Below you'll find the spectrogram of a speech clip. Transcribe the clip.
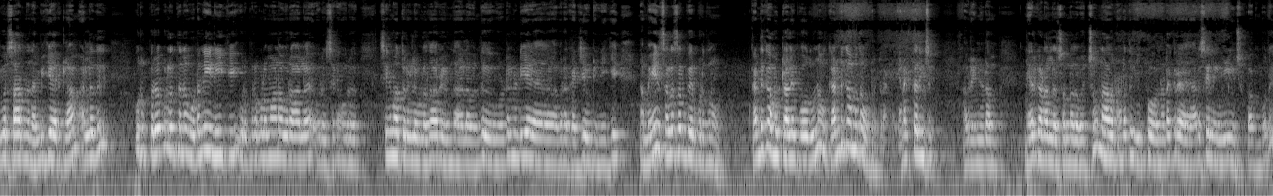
இவர் சார்ந்த நம்பிக்கையாக இருக்கலாம் அல்லது ஒரு பிரபலத்தினை உடனே நீக்கி ஒரு பிரபலமான ஒரு ஆளை ஒரு சினி ஒரு சினிமா துறையில் உள்ளதாக இருந்தால வந்து உடனடியாக அவரை கட்சியை விட்டு நீக்கி நம்ம ஏன் சலசலப்பு ஏற்படுத்தணும்? கண்டுக்காம விட்டாலே போதும்னு அவங்க கண்டுக்காம தான் விட்டுருக்குறாங்க. எனக்கு தெரிஞ்சு. அவர் என்னிடம் நேர்காணலில் சொன்னதை வச்சும் நான் அவர் நடந்து இப்போது நடக்கிற அரசியல் நிகழ்ச்சியை வச்சு பார்க்கும்போது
